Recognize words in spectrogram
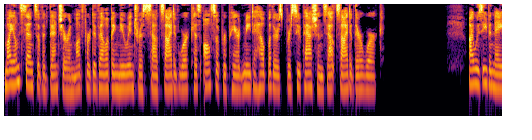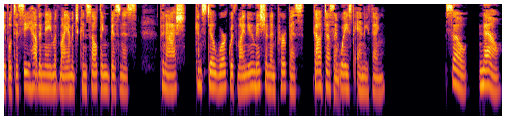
My own sense of adventure and love for developing new interests outside of work has also prepared me to help others pursue passions outside of their work. I was even able to see how the name of my image consulting business, paNASH, can still work with my new mission and purpose God doesn't waste anything. So, now,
